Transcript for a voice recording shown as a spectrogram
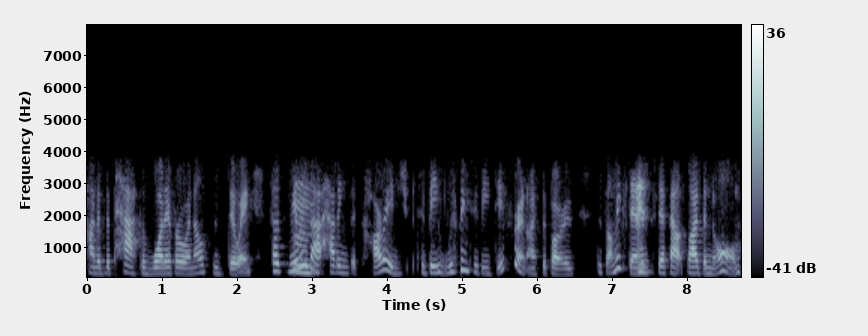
kind of the pack of what everyone else is doing. So it's really mm. about having the courage to be willing to be different i suppose to some extent and step outside the norm.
